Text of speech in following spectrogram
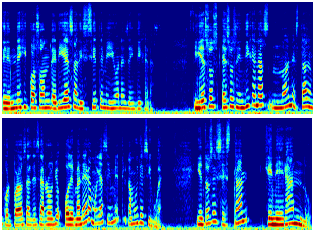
en México son de 10 a 17 millones de indígenas. Y esos, esos indígenas no han estado incorporados al desarrollo o de manera muy asimétrica, muy desigual. Y entonces se están generando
